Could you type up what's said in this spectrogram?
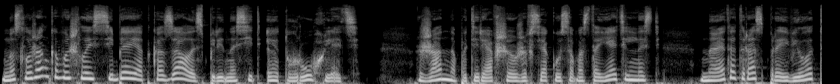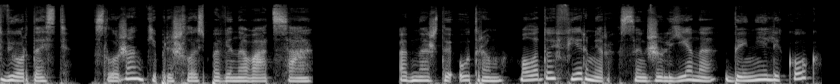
Но служанка вышла из себя и отказалась переносить эту рухлядь. Жанна, потерявшая уже всякую самостоятельность, на этот раз проявила твердость. Служанке пришлось повиноваться. Однажды утром молодой фермер, сын Жульена, Дени Ликок,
